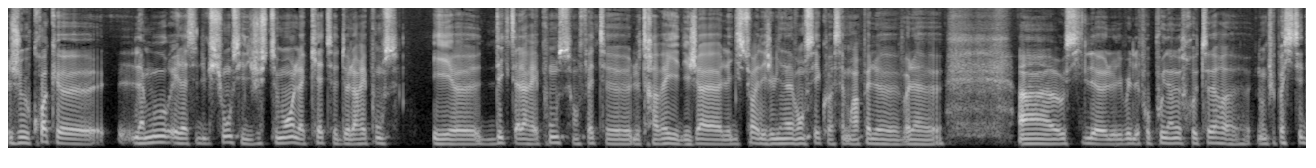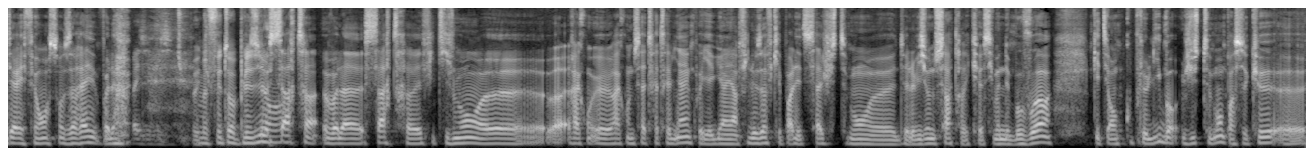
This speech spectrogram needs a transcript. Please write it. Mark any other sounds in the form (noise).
je crois que l'amour et la séduction, c'est justement la quête de la réponse. Et euh, dès que tu as la réponse, en fait, euh, le travail est déjà, l'histoire est déjà bien avancée. Quoi. Ça me rappelle euh, voilà, euh, un- aussi le- le- les propos d'un autre auteur. euh, donc, je ne vais pas citer des références sans arrêt. Voilà. Mais fais-toi plaisir. Le hein. Sartre, voilà, Sartre, euh, effectivement, euh, racon- euh, raconte ça très très bien. Quoi. Il y a eu un philosophe qui a parlé de ça, justement, euh, de la vision de Sartre avec euh, Simone de Beauvoir, qui était en couple libre, justement parce que euh,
